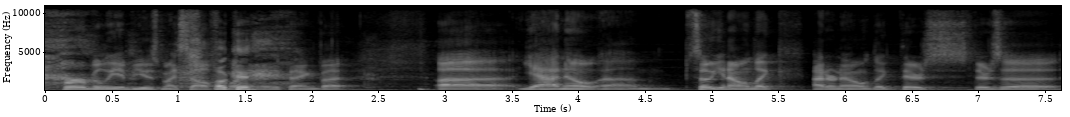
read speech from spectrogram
verbally abuse myself Okay. more than anything. But uh, yeah, no. Um, so you know, like I don't know, like there's there's a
